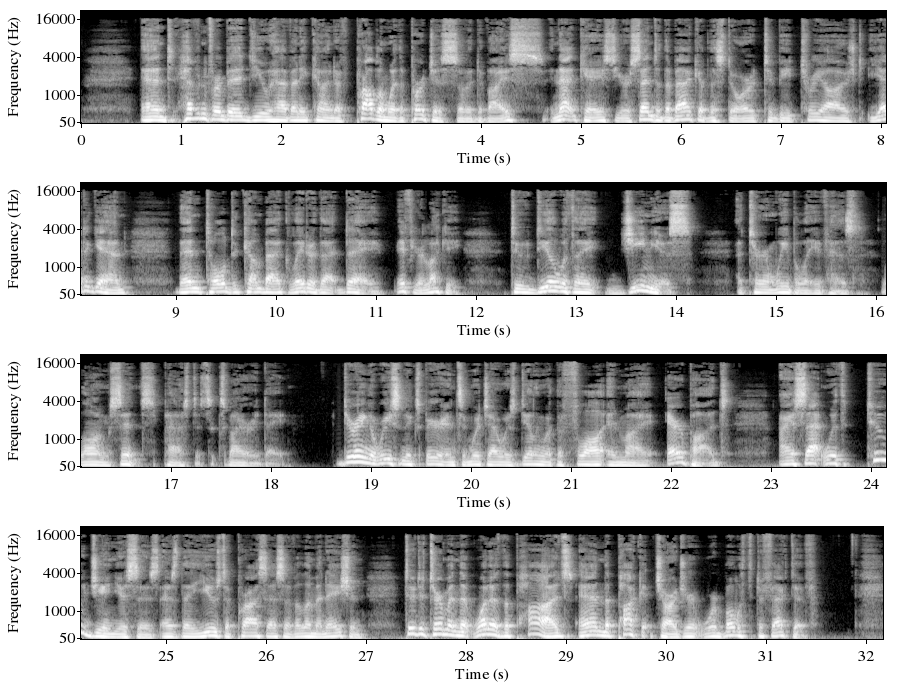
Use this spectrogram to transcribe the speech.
And heaven forbid you have any kind of problem with the purchase of a device. In that case, you're sent to the back of the store to be triaged yet again, then told to come back later that day, if you're lucky, to deal with a genius, a term we believe has long since passed its expiry date. During a recent experience in which I was dealing with a flaw in my AirPods, I sat with two geniuses as they used a process of elimination to determine that one of the pods and the pocket charger were both defective.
